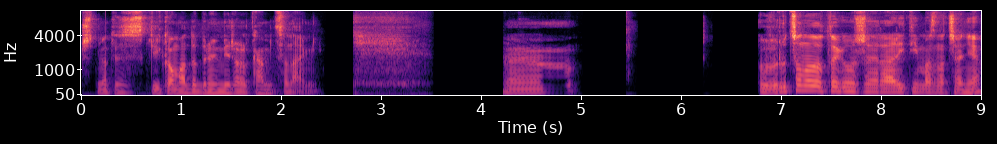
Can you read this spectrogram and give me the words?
przedmioty z kilkoma dobrymi rolkami co najmniej. Wrócono do tego, że rarity ma znaczenie.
